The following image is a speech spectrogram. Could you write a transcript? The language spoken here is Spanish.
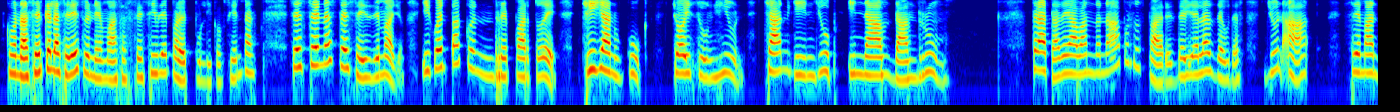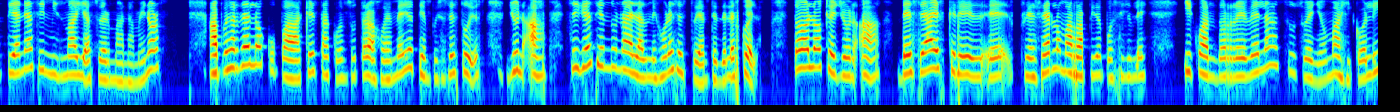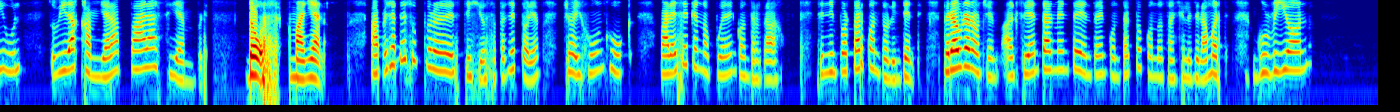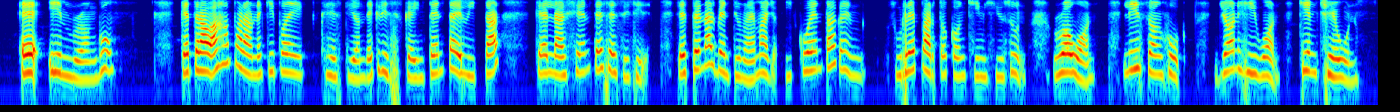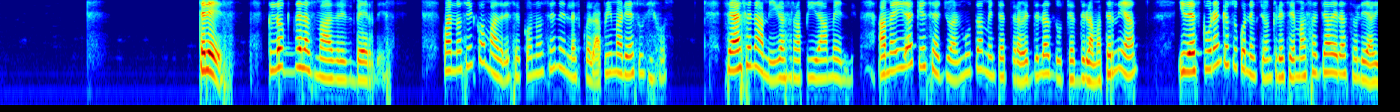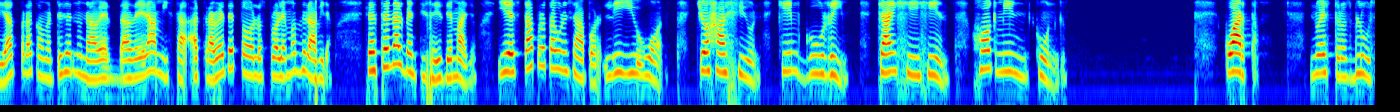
con hacer que la serie suene más accesible para el público occidental. Se estrena este 6 de mayo y cuenta con reparto de Ji Yan-wook, Choi Sung-hyun, Chan Gin-yup y Nam Dan-rum. Trata de abandonada por sus padres debido a las deudas, Jun-ah se mantiene a sí misma y a su hermana menor. A pesar de lo ocupada que está con su trabajo de medio tiempo y sus estudios, Jun-ah sigue siendo una de las mejores estudiantes de la escuela. Todo lo que Jun-ah desea es cre crecer lo más rápido posible y cuando revela su sueño mágico Liul, su vida cambiará para siempre. 2. Mañana. A pesar de su prestigiosa trayectoria, Choi Hoon-hook parece que no puede encontrar trabajo sin importar cuánto lo intente. Pero una noche, accidentalmente entra en contacto con dos ángeles de la muerte, Gurion e Imrongu, que trabajan para un equipo de gestión de crisis que intenta evitar que la gente se suicide. Se estrena el 21 de mayo y cuenta en su reparto con Kim Hyo-sun, Rowan, Lee Sung-hook, John Hee-won, Kim Cheun. 3. Club de las Madres Verdes. Cuando cinco madres se conocen en la escuela primaria de sus hijos, se hacen amigas rápidamente, a medida que se ayudan mutuamente a través de las luchas de la maternidad y descubren que su conexión crece más allá de la solidaridad para convertirse en una verdadera amistad a través de todos los problemas de la vida. Se estrena el 26 de mayo y está protagonizada por Lee Yu-won, Cho Ha-hyun, Kim Gu-ri, Chan Hee-hin, Hok Min-kung. Cuarta, nuestros blues.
